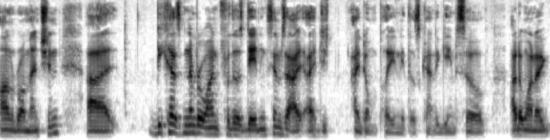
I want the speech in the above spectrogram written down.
honorable mention. Uh, because number one, for those dating sims, I, I just I don't play any of those kind of games, so I don't want to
